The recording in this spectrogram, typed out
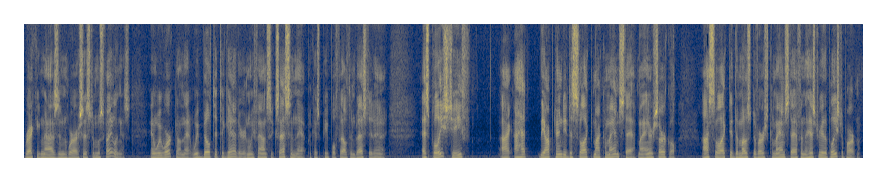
recognizing where our system was failing us. And we worked on that. We built it together and we found success in that because people felt invested in it. As police chief, I, I had the opportunity to select my command staff, my inner circle. I selected the most diverse command staff in the history of the police department.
